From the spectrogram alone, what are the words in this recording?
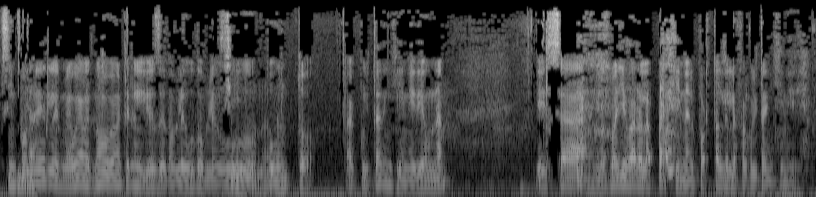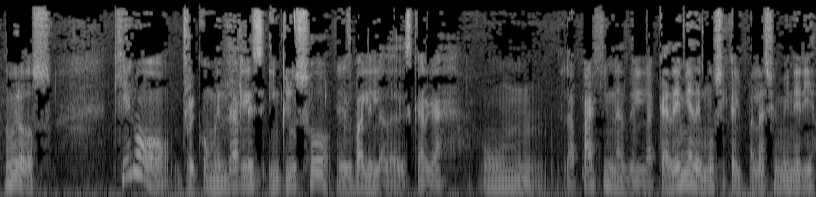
sin ponerle, me voy a, no me voy a meter en líos de www.facultadingeniería.unam esa los va a llevar a la página, al portal de la Facultad de Ingeniería. Número dos, quiero recomendarles, incluso es válida la descarga, un, la página de la Academia de Música del Palacio de Minería,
